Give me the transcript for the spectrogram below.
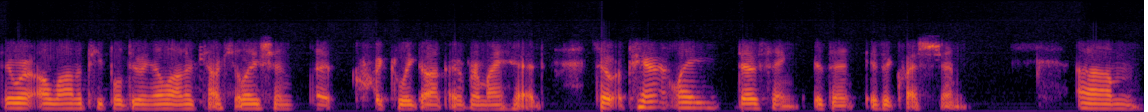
there were a lot of people doing a lot of calculations that quickly got over my head. So apparently, dosing is a is a question. Um,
